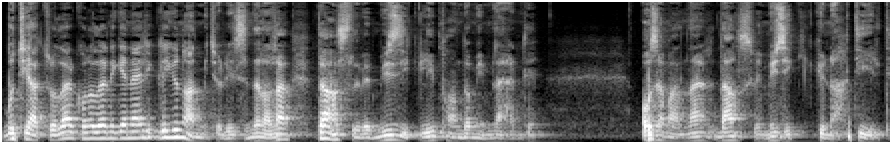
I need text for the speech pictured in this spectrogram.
Bu tiyatrolar konularını genellikle Yunan mitolojisinden alan danslı ve müzikli pandomimlerdi. O zamanlar dans ve müzik günah değildi.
